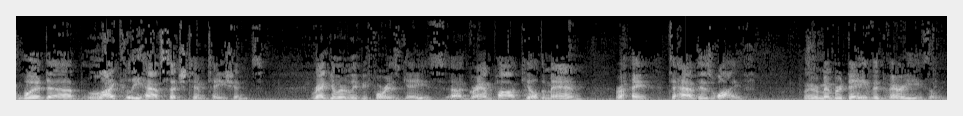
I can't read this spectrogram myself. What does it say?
would uh, likely have such temptations regularly before his gaze. Uh, grandpa killed a man, right, to have his wife. We remember David very easily.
